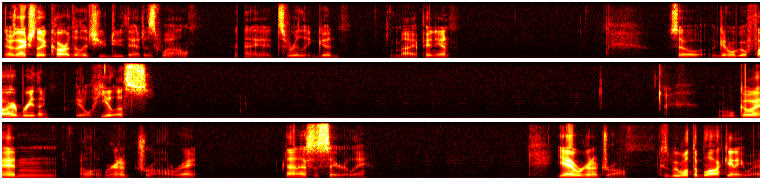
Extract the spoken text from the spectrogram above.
There's actually a card that lets you do that as well. It's really good, in my opinion. So, again, we'll go fire breathing. It'll heal us. We'll go ahead and... Well, we're going to draw, right? Not necessarily. Yeah, we're going to draw. Because we want the block anyway.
